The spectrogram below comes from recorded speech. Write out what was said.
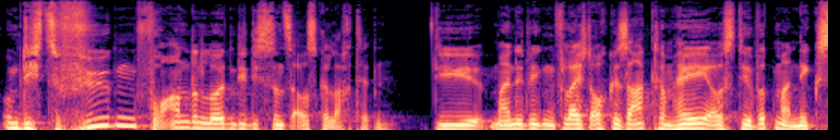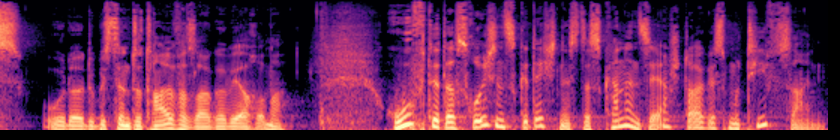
um dich zu fügen vor anderen Leuten, die dich sonst ausgelacht hätten. Die meinetwegen vielleicht auch gesagt haben, hey, aus dir wird mal nix oder du bist ein Totalversager, wie auch immer. Ruf dir das ruhig ins Gedächtnis. Das kann ein sehr starkes Motiv sein.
